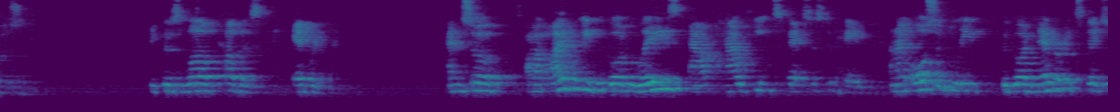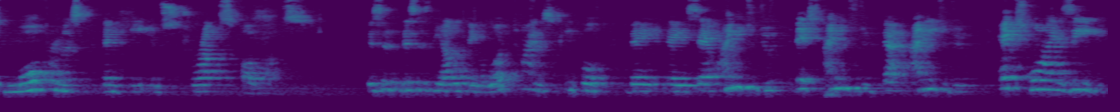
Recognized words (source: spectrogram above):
person. Because love covers everything. And so uh, I believe that God lays out how He expects us to behave. And I also believe that God never expects more from us than He instructs of us. This is, this is the other thing. A lot of times people, they, they say, I need to do this, I need to do that, I need to do X, Y, Z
